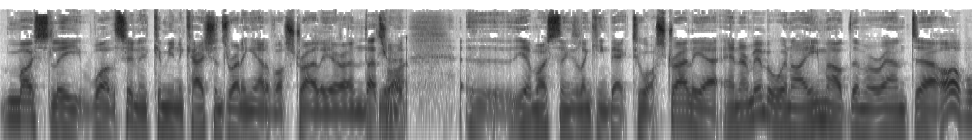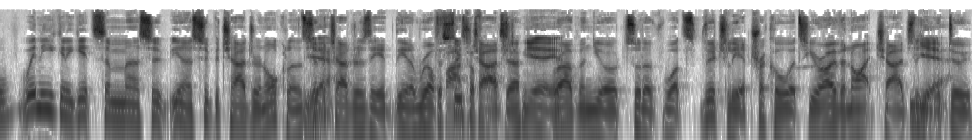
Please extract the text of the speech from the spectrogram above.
mostly well, certainly communications running out of Australia, and That's you know, right. Uh, yeah, most things linking back to Australia. And I remember when I emailed them around, uh, oh, well, when are you going to get some, uh, su- you know, supercharger in Auckland? The Yeah. supercharger is the you know real The fast charger, Yeah, yeah. rather than your sort of what's virtually a trickle. It's your overnight charge that you would do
